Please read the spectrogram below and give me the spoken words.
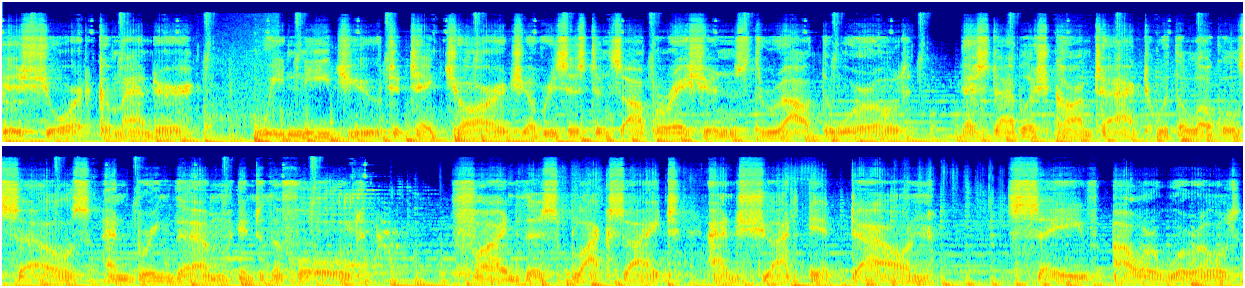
is short, Commander. We need you to take charge of resistance operations throughout the world. Establish contact with the local cells and bring them into the fold. Find this black site and shut it down. Save our world.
